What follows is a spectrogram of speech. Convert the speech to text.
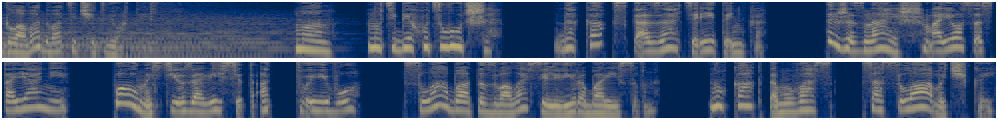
Глава 24. «Мам, ну тебе хоть лучше?» «Да как сказать, Ритонька? Ты же знаешь, мое состояние полностью зависит от твоего», — слабо отозвалась Эльвира Борисовна. «Ну как там у вас со Славочкой?»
